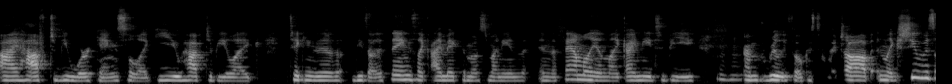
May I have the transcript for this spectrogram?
i have to be working. So like you have to be like taking the, these other things. Like i make the most money in the, in the family and like i need to be mm-hmm. i'm really focused on my job. And like she was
